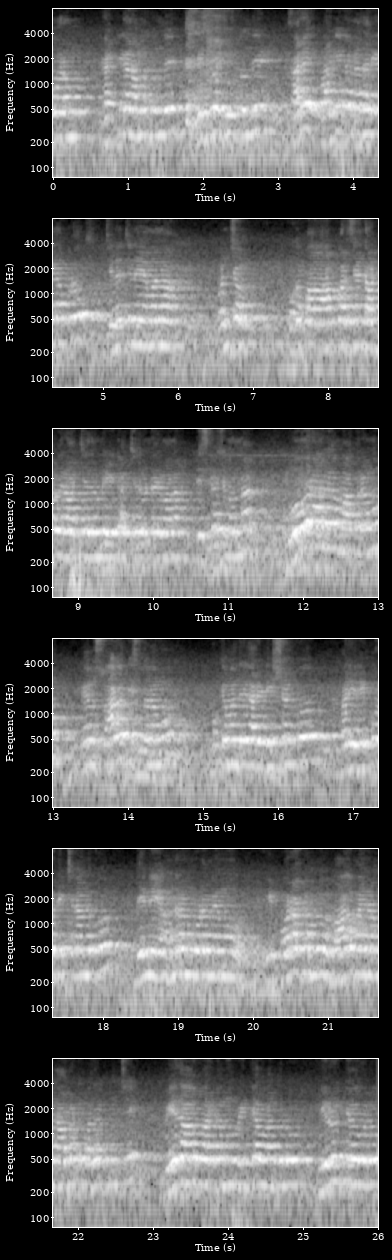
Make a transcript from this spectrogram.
ఫోరం గట్టిగా నమ్ముతుంది విశ్వసిస్తుంది. సరే వర్గీకరణ జరిగినప్పుడు చిన్న చిన్న ఏమన్నా కొంచెం ఒక హాఫ్ పర్సెంట్ అటు ఇలా వచ్చేది ఉండే ఇటు వచ్చేది ఉండే ఏమన్నా డిస్కషన్ ఉన్నా ఓవరాల్గా మాత్రము మేము స్వాగతిస్తున్నాము ముఖ్యమంత్రి గారి డిసిషన్కు మరి రిపోర్ట్ ఇచ్చినందుకు. దీన్ని అందరం కూడా మేము ఈ పోరాటంలో భాగమైనాం కాబట్టి మొదటి నుంచి మేధావి వర్గము విద్యావంతులు నిరుద్యోగులు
